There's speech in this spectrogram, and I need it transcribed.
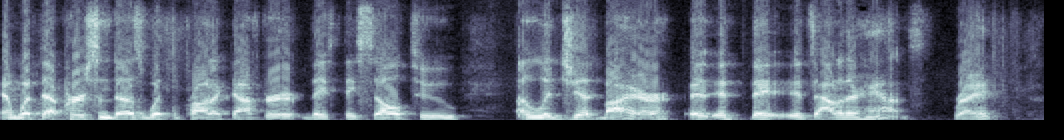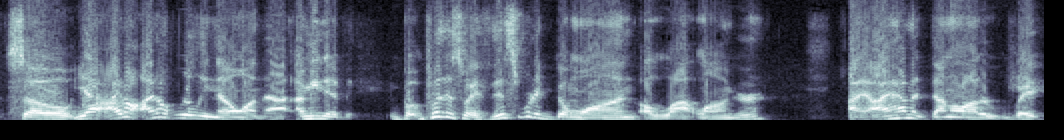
and what that person does with the product after they, they sell to a legit buyer, it, it they, it's out of their hands, right? So yeah, I don't I don't really know on that. I mean, if, but put this way, if this were to go on a lot longer, I, I haven't done a lot of wait,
